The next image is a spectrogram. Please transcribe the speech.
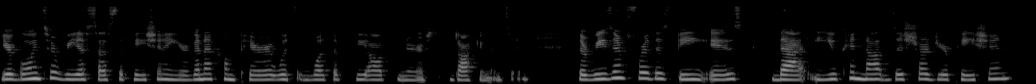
you're going to reassess the patient and you're going to compare it with what the pre op nurse documented. The reason for this being is that you cannot discharge your patient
